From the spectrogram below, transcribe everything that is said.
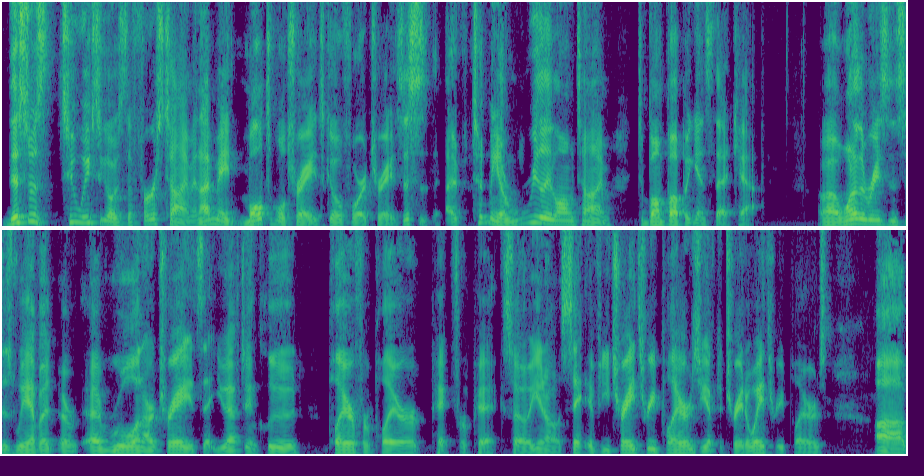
this was two weeks ago. Was the first time, and I've made multiple trades, go for it trades. This is it took me a really long time to bump up against that cap. Uh, one of the reasons is we have a, a, a, rule in our trades that you have to include player for player, pick for pick. So you know, say if you trade three players, you have to trade away three players. Uh,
